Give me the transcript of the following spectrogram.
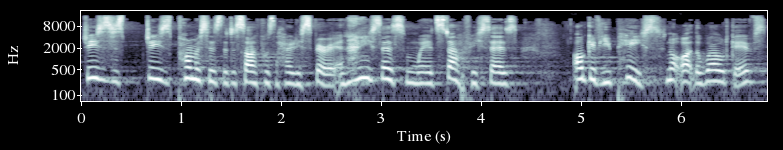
Jesus, Jesus promises the disciples the Holy Spirit, and then he says some weird stuff. He says, I'll give you peace, not like the world gives.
